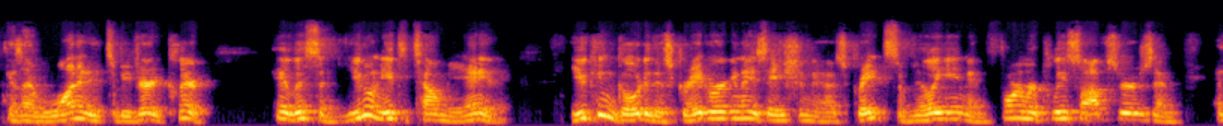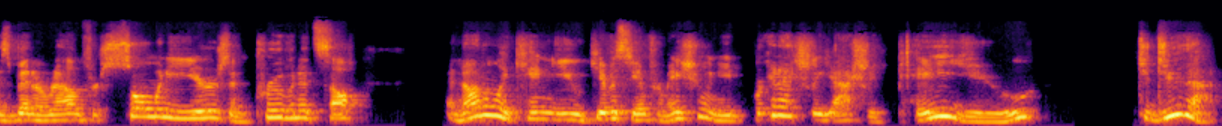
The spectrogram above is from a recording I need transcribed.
because I wanted it to be very clear. Hey, listen, you don't need to tell me anything. You can go to this great organization that has great civilian and former police officers and has been around for so many years and proven itself. And not only can you give us the information we need, we're going to actually actually pay you to do that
